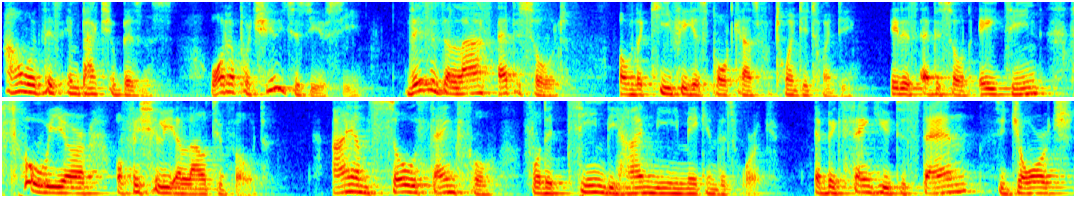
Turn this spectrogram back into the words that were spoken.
How will this impact your business? What opportunities do you see? This is the last episode of the Key Figures podcast for 2020. It is episode 18, so we are officially allowed to vote. I am so thankful for the team behind me making this work. A big thank you to Stan, to George,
